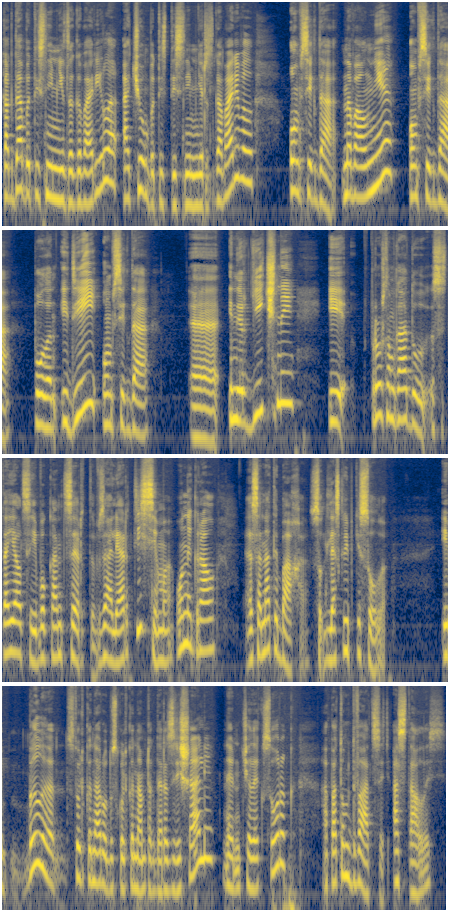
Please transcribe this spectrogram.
Когда бы ты с ним не заговорила, о чем бы ты, ты с ним не разговаривал, он всегда на волне, он всегда полон идей, он всегда э, энергичный. И в прошлом году состоялся его концерт в зале Артиссима. Он играл э, сонаты Баха для скрипки соло. И было столько народу, сколько нам тогда разрешали, наверное, человек 40 а потом 20 осталось.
